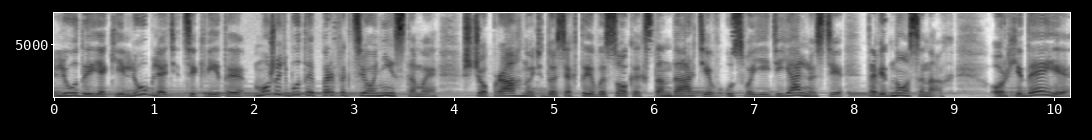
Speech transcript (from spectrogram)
Люди, які люблять ці квіти, можуть бути перфекціоністами, що прагнуть досягти високих стандартів у своїй діяльності та відносинах. Орхідеї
